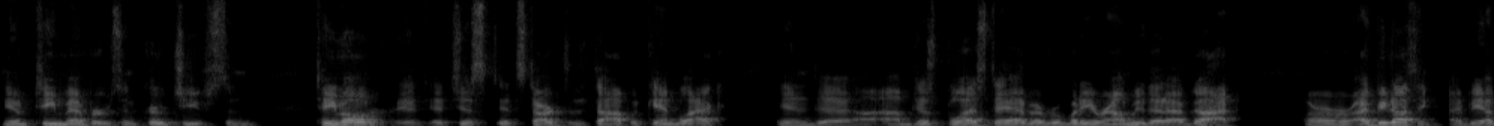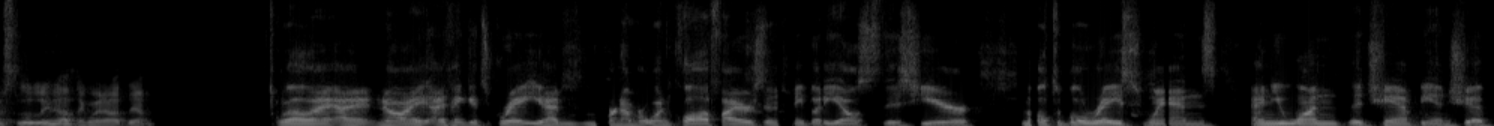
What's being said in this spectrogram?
you know team members and crew chiefs and team owner. It, it just it starts at the top with Ken Black, and uh, I'm just blessed to have everybody around me that I've got. Or I'd be nothing. I'd be absolutely nothing without them. Well, I, I no, I, I think it's great. You had more number one qualifiers than anybody else this year, multiple race wins, and you won the championship.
